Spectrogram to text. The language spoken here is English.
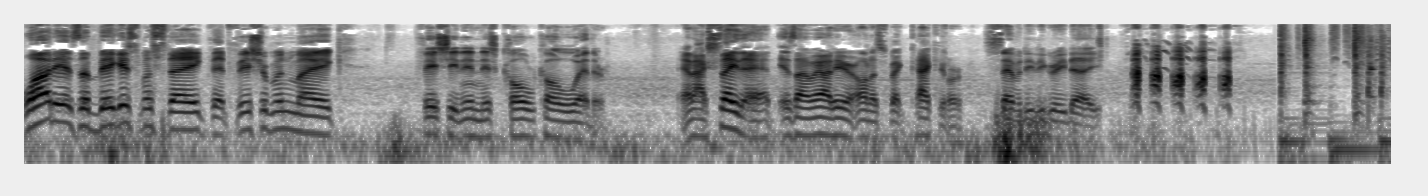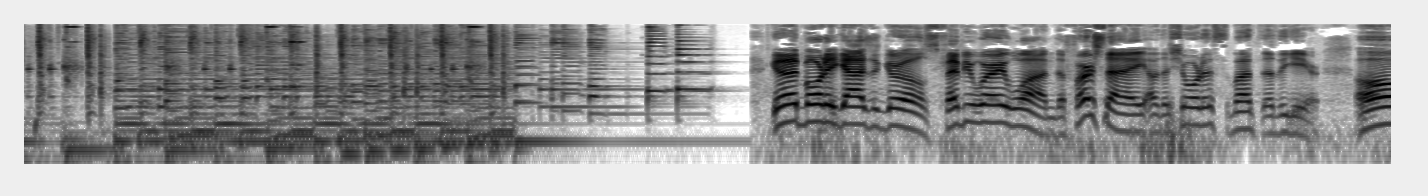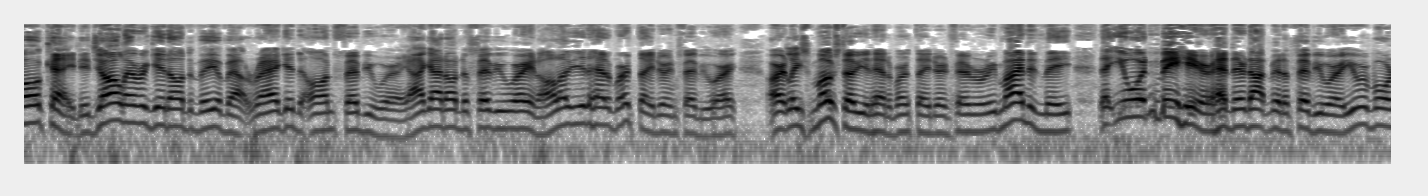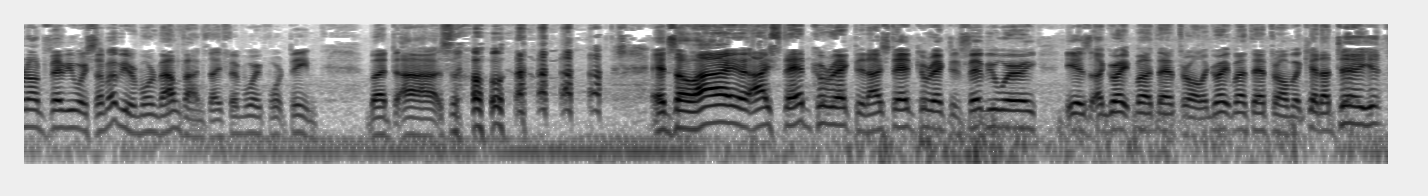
What is the biggest mistake that fishermen make fishing in this cold, cold weather? And I say that as I'm out here on a spectacular 70 degree day. Good morning, guys and girls. February 1, the first day of the shortest month of the year. Okay, did y'all ever get on to me about ragged on February? I got on to February, and all of you that had a birthday during February, or at least most of you that had a birthday during February, reminded me that you wouldn't be here had there not been a February. You were born on February. Some of you were born Valentine's Day, February 14. But uh, so, and so I I stand corrected. I stand corrected. February is a great month after all, a great month after all. But can I tell you,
